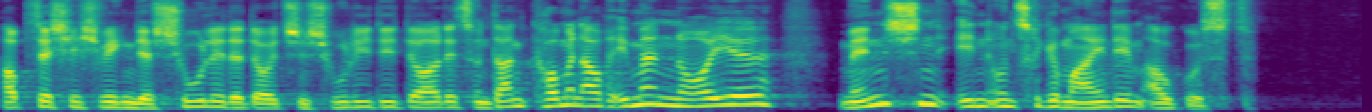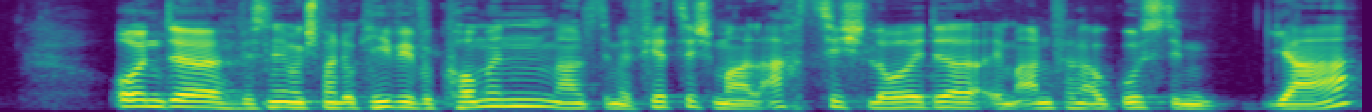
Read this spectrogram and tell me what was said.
hauptsächlich wegen der Schule, der deutschen Schule, die dort ist. Und dann kommen auch immer neue Menschen in unsere Gemeinde im August. Und äh, wir sind immer gespannt, okay, wie wir kommen. Mal sind wir 40, mal 80 Leute im Anfang August im Jahr.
